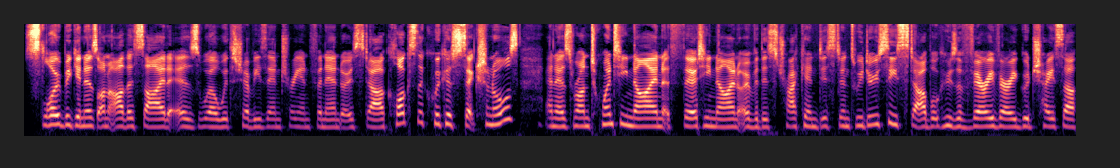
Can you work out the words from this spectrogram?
Slow beginners on either side as well with Chevy's entry and Fernando Star. Clocks the quickest sectionals and has run 29.39 over this track and distance. We do see Starbuck, who's a very, very good chaser,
